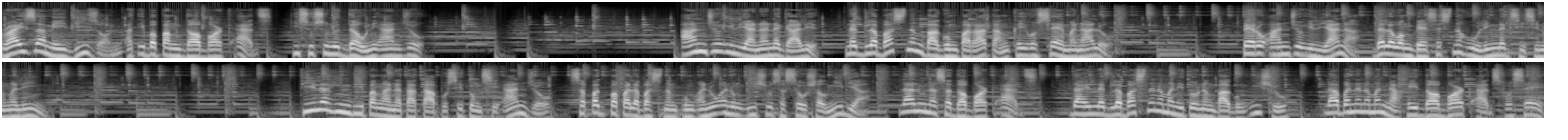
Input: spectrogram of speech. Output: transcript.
Riza May Dizon at iba pang Dobark ads, isusunod daw ni Anjo. Anjo Iliana nagalit, naglabas ng bagong paratang kay Jose Manalo. Pero Anjo Iliana, dalawang beses na huling nagsisinungaling. Tila hindi pa nga natatapos itong si Anjo, sa pagpapalabas ng kung ano-anong issue sa social media, lalo na sa Dobark ads, dahil naglabas na naman ito ng bagong issue, laban na naman nga kay Dobark ads Jose.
